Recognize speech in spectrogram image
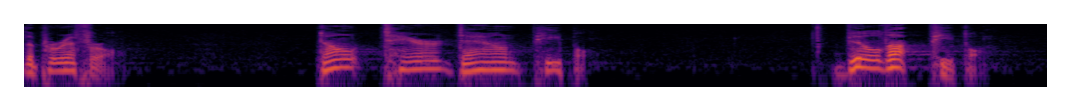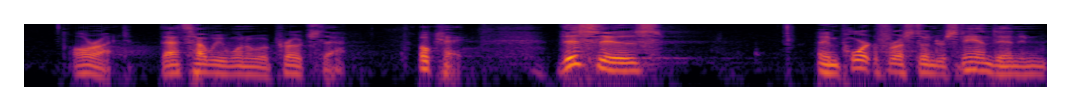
the peripheral. Don't tear down people. Build up people. All right. That's how we want to approach that. Okay. This is important for us to understand then, and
